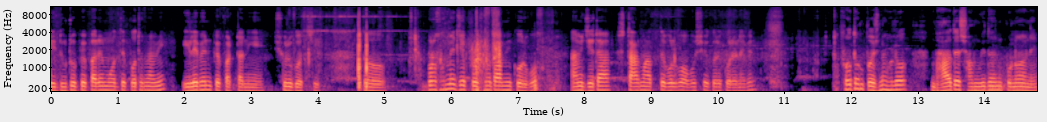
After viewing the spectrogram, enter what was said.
এই দুটো পেপারের মধ্যে প্রথমে আমি ইলেভেন পেপারটা নিয়ে শুরু করছি। তো প্রথমে যে প্রশ্নটা আমি করব, আমি যেটা স্টার মারতে বলব, অবশ্যই করে করে নেবেন। প্রথম প্রশ্ন হলো, ভারতের সংবিধান প্রণয়নে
